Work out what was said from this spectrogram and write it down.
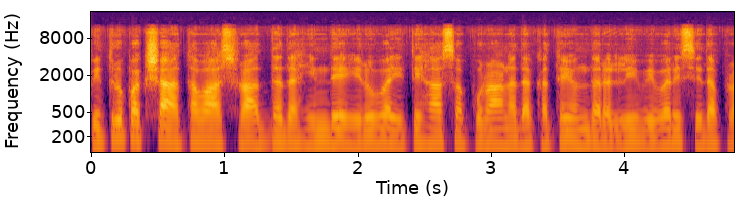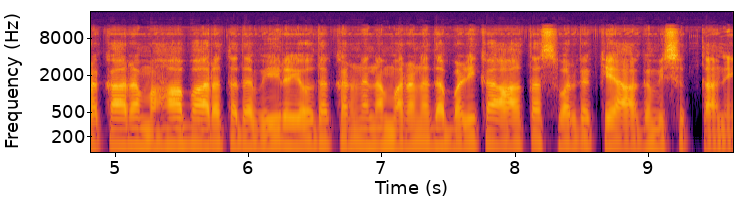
ಪಿತೃಪಕ್ಷ ಅಥವಾ ಶ್ರಾದ್ದದ ಹಿಂದೆ ಇರುವ ಇತಿಹಾಸ ಪುರಾಣದ ಕಥೆಯೊಂದರಲ್ಲಿ ವಿವರಿಸಿದ ಪ್ರಕಾರ ಮಹಾಭಾರತದ ವೀರಯೋಧ ಕರ್ಣನ ಮರಣದ ಬಳಿಕ ಆತ ಸ್ವರ್ಗಕ್ಕೆ ಆಗಮಿಸುತ್ತಾನೆ.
